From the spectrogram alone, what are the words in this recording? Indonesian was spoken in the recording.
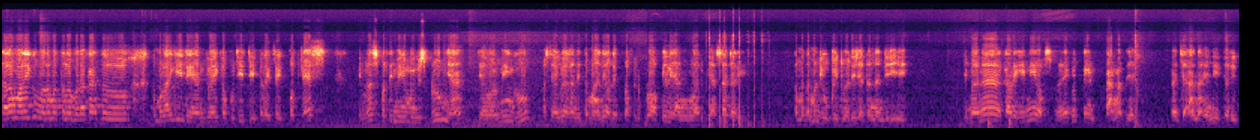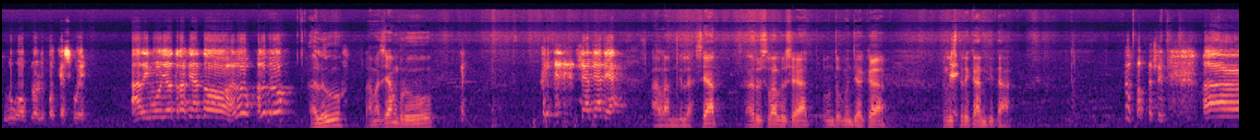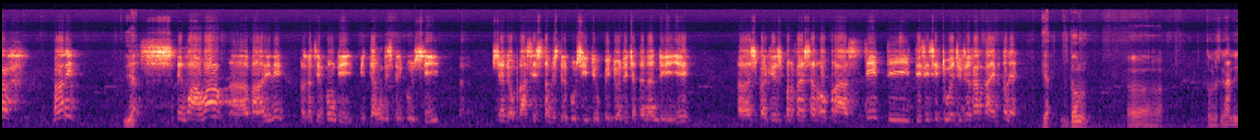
Assalamualaikum warahmatullahi wabarakatuh. Ketemu lagi dengan gue Kabudi di Electric Podcast. Di mana seperti minggu-minggu sebelumnya, di awal minggu, pastinya gue akan ditemani oleh profil-profil yang luar biasa dari teman-teman di UP2D Jatan dan DIY. Di mana kali ini, wah sebenarnya gue pengen banget ya ngajak anak ini dari dulu ngobrol di podcast gue. Ari Mulyo Travianto. Halo, halo bro. Halo, selamat siang bro. Sehat-sehat ya? Alhamdulillah sehat, harus selalu sehat untuk menjaga kelistrikan kita. Eh, Bang Ari, Ya, info awal, eh, Bang Ari ini berkecimpung di bidang distribusi, eh, khususnya di operasi sistem distribusi di UP2D Jatanan DIY eh, sebagai supervisor operasi di di sisi 2 Yogyakarta ya betul ya? ya betul, Eh, betul sekali.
